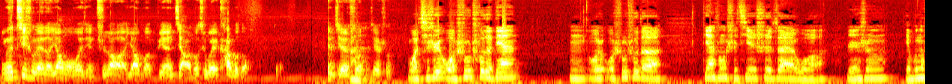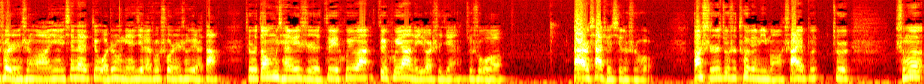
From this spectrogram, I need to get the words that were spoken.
因为技术类的要么我已经知道了，要么别人讲的东西我也看不懂。对，你接着说，你接着说。我其实我输出的巅，嗯，我我输出的巅峰时期是在我人生，也不能说人生啊，因为现在对我这种年纪来说说人生有点大，就是到目前为止最灰暗、最灰暗的一段时间，就是我大二下学期的时候，当时就是特别迷茫，啥也不就是什么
